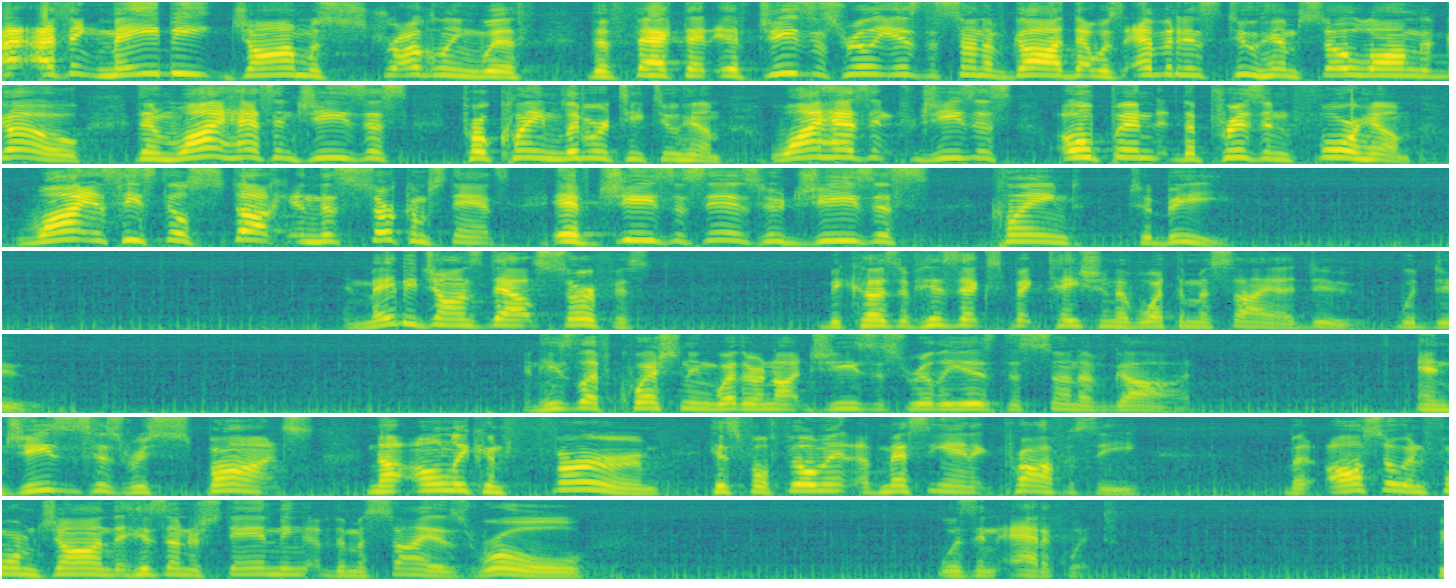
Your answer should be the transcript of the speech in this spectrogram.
I, I, think maybe John was struggling with the fact that if Jesus really is the Son of God that was evidenced to him so long ago, then why hasn't Jesus proclaimed liberty to him? Why hasn't Jesus opened the prison for him? Why is he still stuck in this circumstance if Jesus is who Jesus claimed to be? And maybe John's doubts surfaced because of his expectation of what the Messiah do, would do. And he's left questioning whether or not Jesus really is the Son of God. And Jesus' response not only confirmed his fulfillment of messianic prophecy, but also informed John that his understanding of the Messiah's role was inadequate.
